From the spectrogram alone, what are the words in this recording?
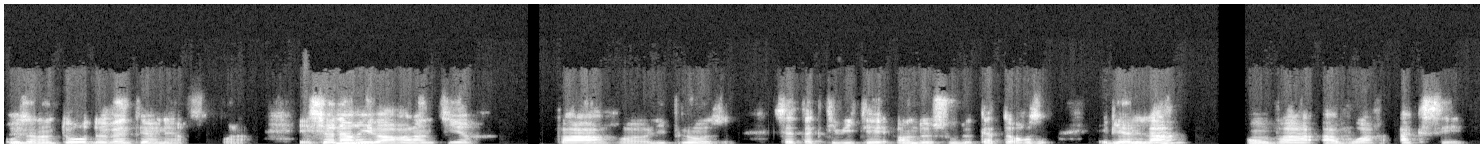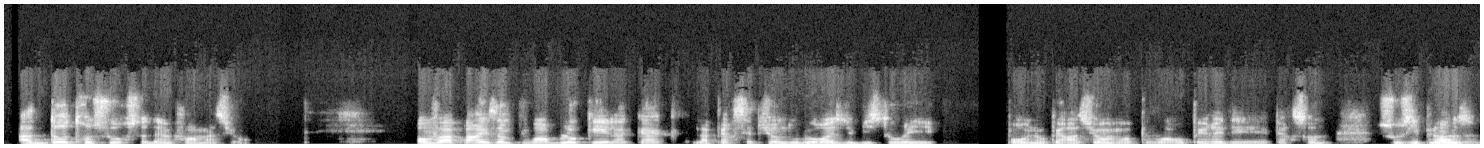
aux alentours de 21 Hz. Voilà. Et si on mmh. arrive à ralentir par euh, l'hypnose cette activité en dessous de 14, eh bien là, on va avoir accès à d'autres sources d'informations. On va par exemple pouvoir bloquer la CAC, la perception douloureuse du bistouri pour une opération. On va pouvoir opérer des personnes sous hypnose.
